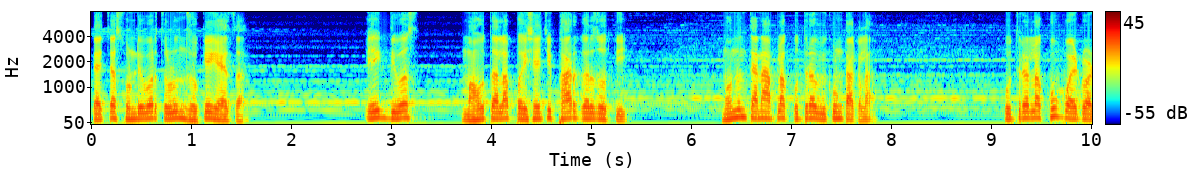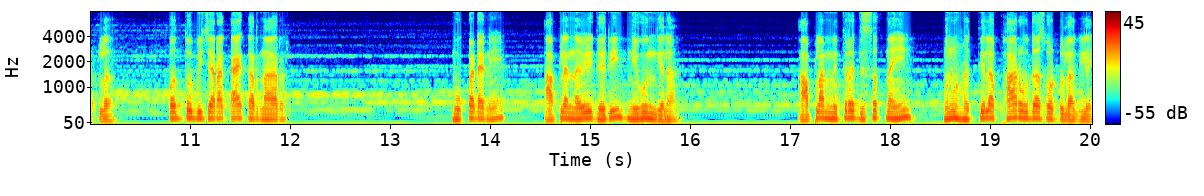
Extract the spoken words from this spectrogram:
त्याच्या सोंडेवर चढून झोके घ्यायचा. एक दिवस माहुताला पैशाची फार गरज होती. म्हणून त्यानं आपला कुत्रा विकून टाकला. कुत्र्याला खूप वाईट वाटलं पण तो बिचारा काय करणार? मुकाट्याने आपल्या नवी घरी निघून गेला. आपला मित्र दिसत नाही म्हणून हत्तीला फार उदास वाटू लागले.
